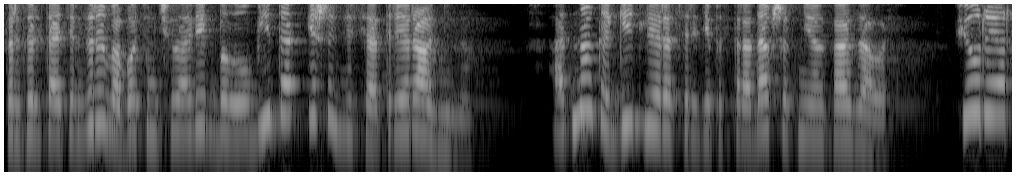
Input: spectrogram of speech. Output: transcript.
В результате взрыва 8 человек было убито и 63 ранено. Однако Гитлера среди пострадавших не оказалось. Фюрер,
